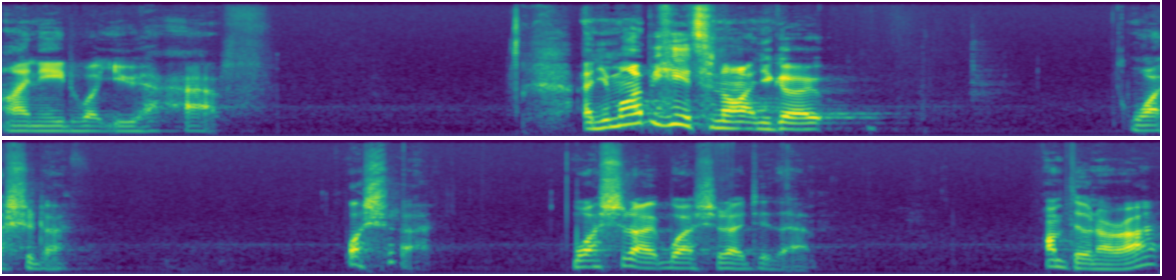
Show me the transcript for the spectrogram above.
I need what you have. And you might be here tonight and you go, Why should I? Why should I? Why should I, why should I do that? I'm doing all right.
